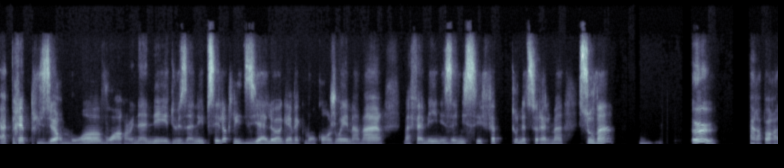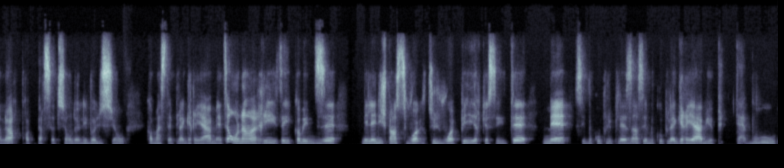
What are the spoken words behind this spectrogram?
après plusieurs mois, voire une année, deux années, puis c'est là que les dialogues avec mon conjoint, ma mère, ma famille, mes amis, s'est fait tout naturellement. Souvent, eux, par rapport à leur propre perception de l'évolution, comment c'était plus agréable. Mais tu sais, on en rit, comme il me disait, Mélanie, je pense que tu, vois, tu le vois pire que c'était, mais c'est beaucoup plus plaisant, c'est beaucoup plus agréable. Il n'y a plus de tabou,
